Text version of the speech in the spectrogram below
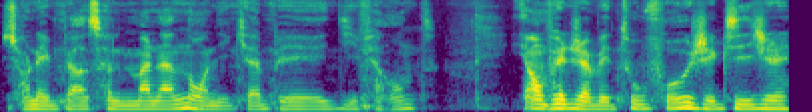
sur les personnes malades, handicapées, différentes. Et en fait, j'avais tout faux. J'exigeais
